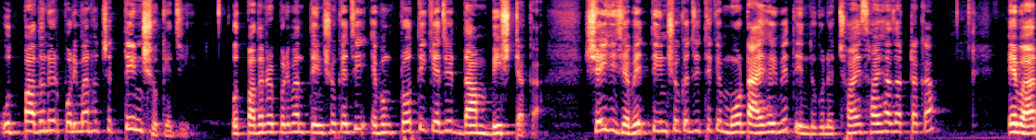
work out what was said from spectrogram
উৎপাদনের পরিমাণ হচ্ছে তিনশো কেজি। উৎপাদনের পরিমাণ তিনশো কেজি এবং প্রতি কেজির দাম বিশ টাকা। সেই হিসেবে তিনশো কেজি থেকে মোট আয় হইবে তিন দুগুণে ছয় ছয় হাজার টাকা। এবার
